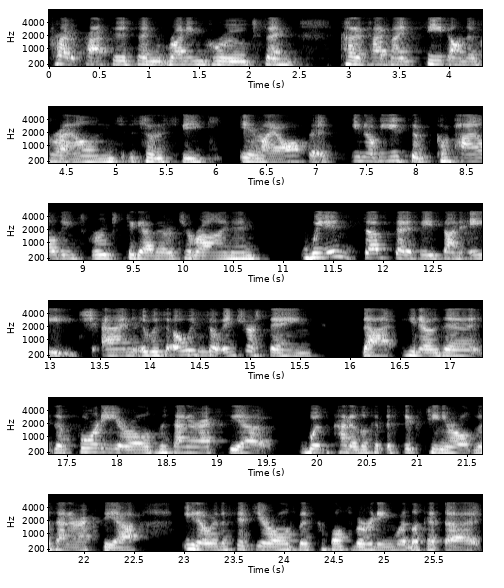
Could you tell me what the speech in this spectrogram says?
private practice and running groups and kind of had my feet on the ground, so to speak, in my office, you know, we used to compile these groups together to run and we didn't subset it based on age. And it was always mm-hmm. so interesting that, you know, the, the 40 year old with anorexia would kind of look at the 16 year old with anorexia, you know, or the 50 year old with compulsive overeating would look at the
